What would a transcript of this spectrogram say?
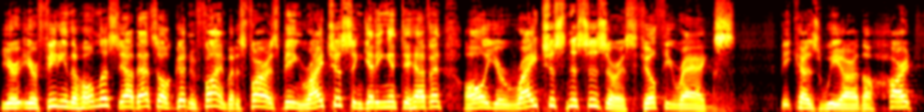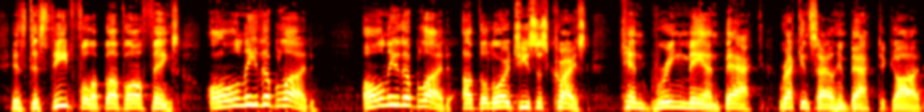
your, your feeding the homeless, yeah, that's all good and fine. But as far as being righteous and getting into heaven, all your righteousnesses are as filthy rags because we are the heart is deceitful above all things. Only the blood, only the blood of the Lord Jesus Christ can bring man back, reconcile him back to God.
